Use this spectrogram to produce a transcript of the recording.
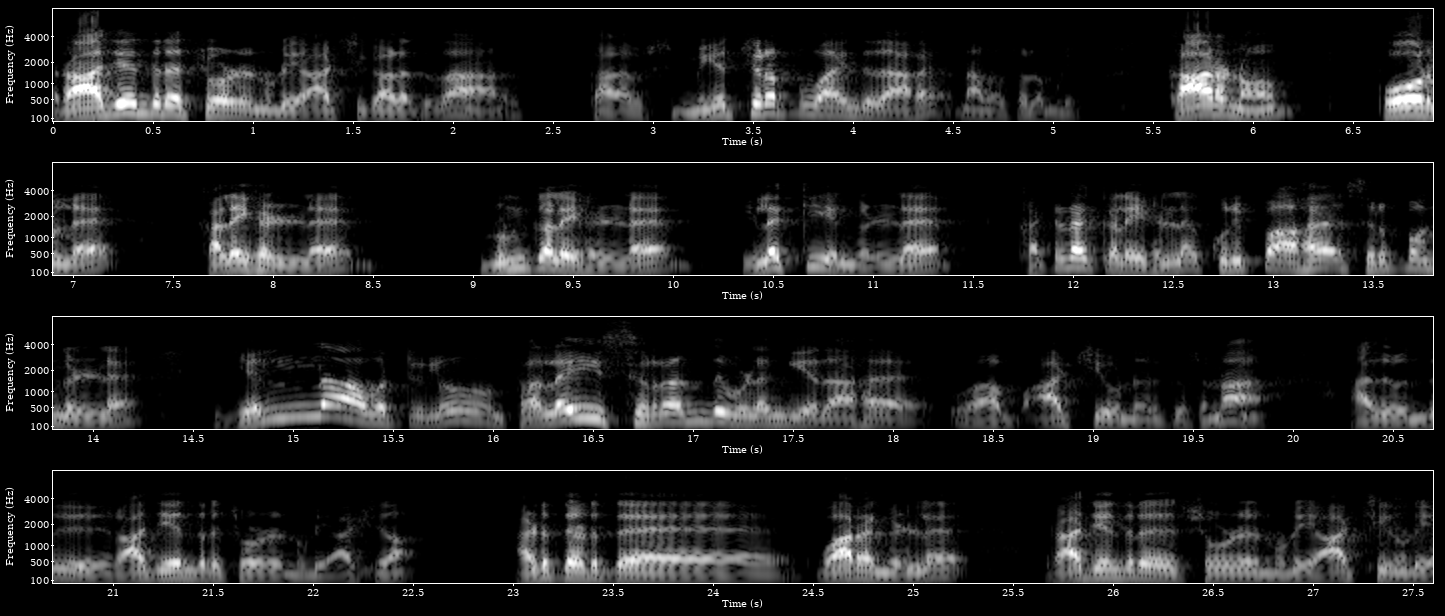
ராஜேந்திர சோழனுடைய ஆட்சி காலத்தை தான் த மிகச்சிறப்பு வாய்ந்ததாக நாம் சொல்ல முடியும். காரணம் போரில் கலைகளில் நுண்கலைகளில் இலக்கியங்களில் கட்டடக்கலைகளில் குறிப்பாக சிற்பங்களில் எல்லாவற்றிலும் தலை சிறந்து விளங்கியதாக ஆட்சி ஒன்று இருக்குது சொன்னால் அது வந்து ராஜேந்திர சோழனுடைய ஆட்சி தான் அடுத்தடுத்த வாரங்களில் ராஜேந்திர சோழனுடைய ஆட்சியினுடைய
